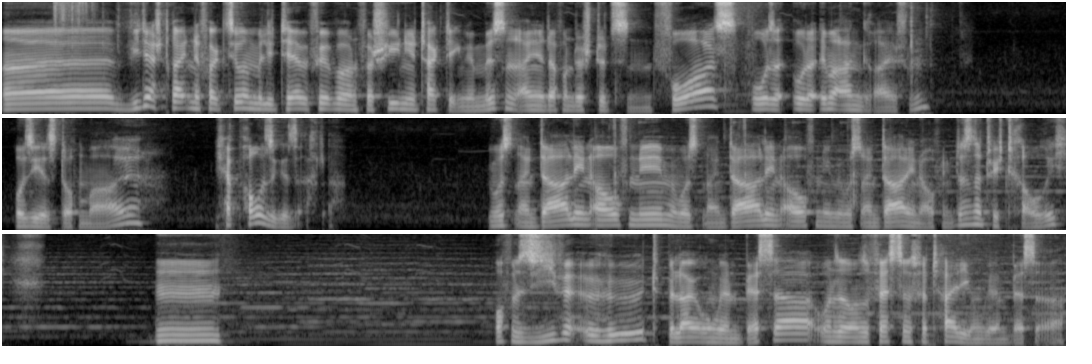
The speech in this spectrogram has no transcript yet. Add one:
Äh, widerstreitende Fraktionen, Militärbefürworter und verschiedene Taktiken. Wir müssen eine davon unterstützen. Force oder, immer angreifen. Pause jetzt doch mal. Ich habe Pause gesagt. Wir mussten ein Darlehen aufnehmen, wir mussten ein Darlehen aufnehmen, wir mussten ein Darlehen aufnehmen. Das ist natürlich traurig. Hm. Offensive erhöht, Belagerung werden besser, unsere, unsere Festungsverteidigung werden besser.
